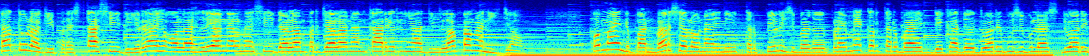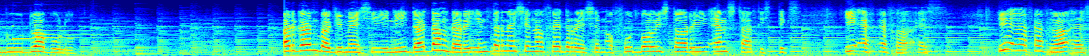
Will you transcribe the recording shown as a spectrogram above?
Satu lagi prestasi diraih oleh Lionel Messi dalam perjalanan karirnya di lapangan hijau. Pemain depan Barcelona ini terpilih sebagai playmaker terbaik dekade 2011-2020. Hargaan bagi Messi ini datang dari International Federation of Football History and Statistics IFFHS. IFFHS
